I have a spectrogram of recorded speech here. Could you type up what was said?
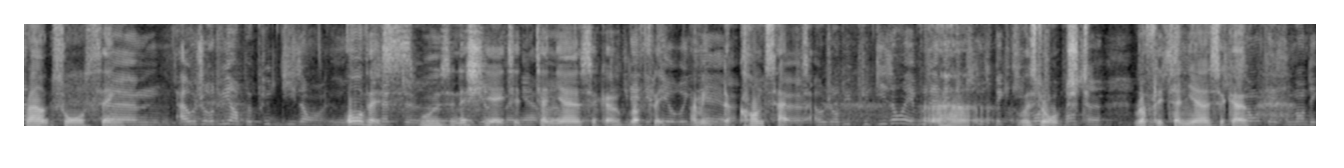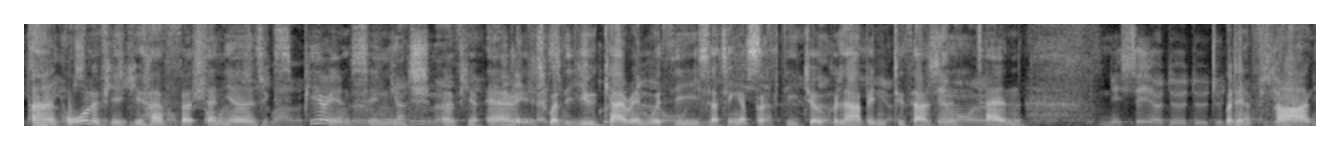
crowdsourcing, a aujourd'hui un peu plus de 10 ans. All this was initiated 10 years ago, roughly. I mean, the concept uh, was launched roughly 10 years ago. And all of you, you have uh, 10 years experience in each of your areas, whether you, Karim, with the setting up of the Jokko Lab in 2010, but in fact,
